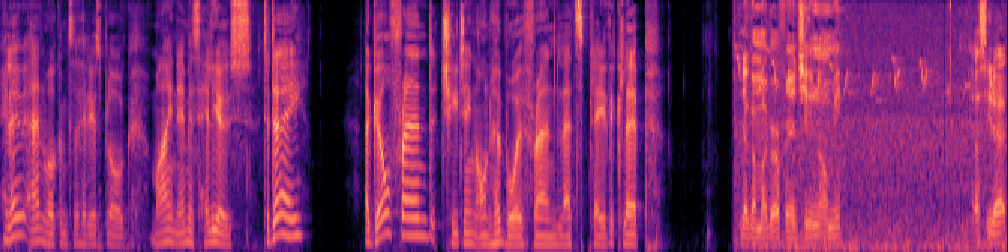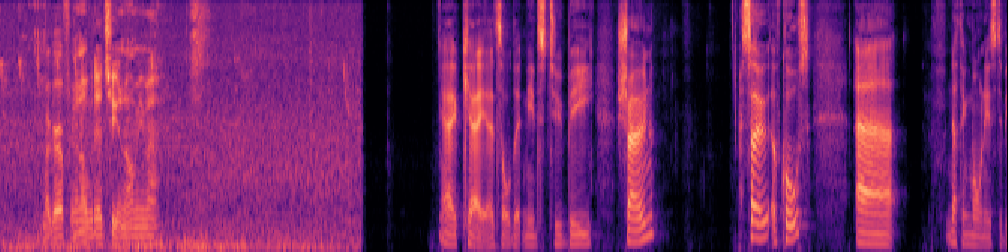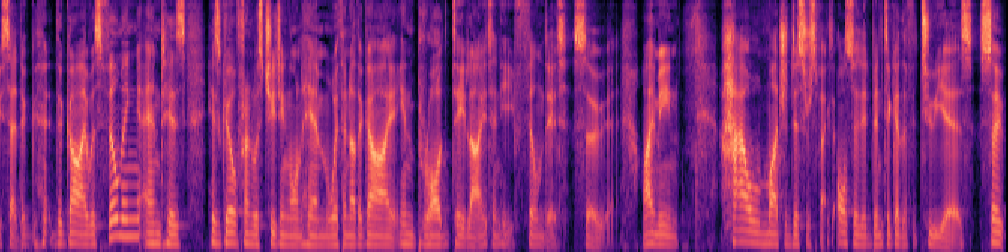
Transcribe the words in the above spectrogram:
Hello and welcome to the Helios blog. My name is Helios. Today, a girlfriend cheating on her boyfriend. Let's play the clip. They got my girlfriend cheating on me. Y'all see that? My girlfriend over there cheating on me, man. Okay, that's all that needs to be shown. So, of course, uh, nothing more needs to be said. The the guy was filming, and his his girlfriend was cheating on him with another guy in broad daylight, and he filmed it. So, I mean, how much disrespect? Also, they'd been together for two years. So,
